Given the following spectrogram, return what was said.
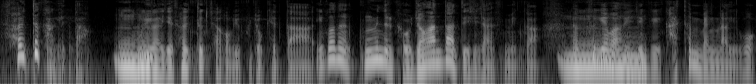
설득하겠다. 음흠. 우리가 이제 설득 작업이 부족했다. 이거는 국민들을 교정한다는 뜻이지 않습니까? 음. 크게 봐서 이제 그게 같은 맥락이고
